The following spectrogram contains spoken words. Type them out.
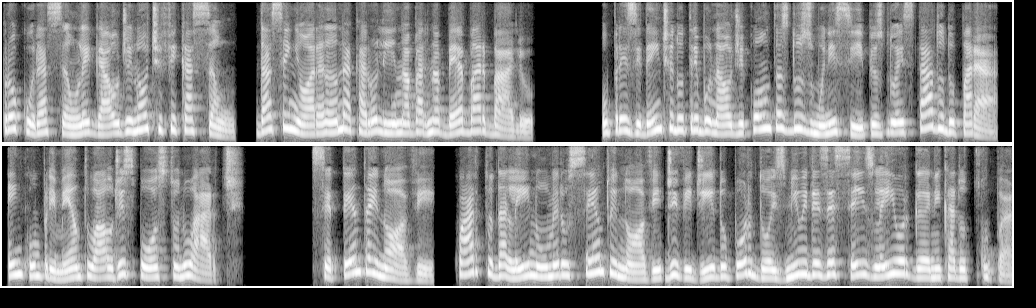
Procuração legal de notificação da senhora Ana Carolina Barnabé Barbalho. O presidente do Tribunal de Contas dos Municípios do Estado do Pará, em cumprimento ao disposto no art. 79, quarto da Lei nº 109, dividido por 2016 Lei Orgânica do TUPA.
